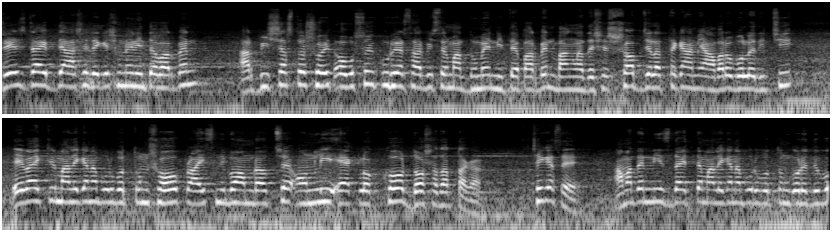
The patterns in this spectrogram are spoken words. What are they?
ট্রেস ড্রাইভ দিয়ে আসে দেখে শুনে নিতে পারবেন। আর বিশ্বাস্তর সহিত অবশ্যই কুরিয়ার সার্ভিসের মাধ্যমে নিতে পারবেন বাংলাদেশের সব জেলার থেকে আমি আবারও বলে দিচ্ছি, এই বাইকটির মালিকানা পরিবর্তন সহ প্রাইস নিব আমরা হচ্ছে অনলি এক লক্ষ দশ হাজার টাকা। ঠিক আছে? আমাদের নিজ দায়িত্বে মালিকানা পরিবর্তন করে দেব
